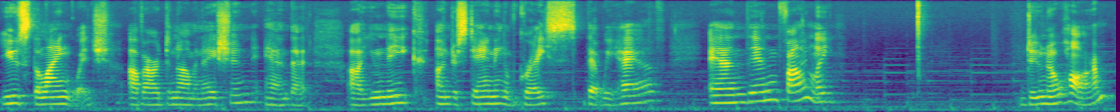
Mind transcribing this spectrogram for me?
Use the language of our denomination and that uh, unique understanding of grace that we have. And then finally, do no harm,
